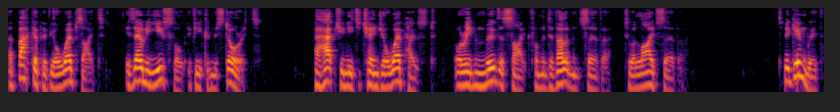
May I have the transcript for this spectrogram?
A backup of your website is only useful if you can restore it. Perhaps you need to change your web host or even move the site from a development server to a live server. To begin with,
